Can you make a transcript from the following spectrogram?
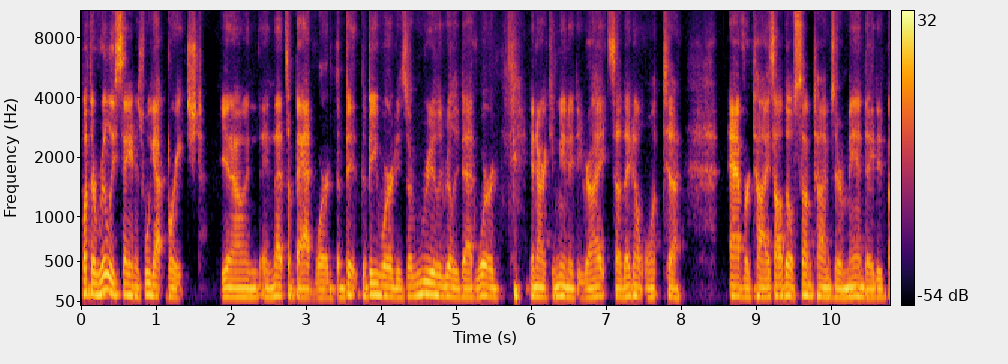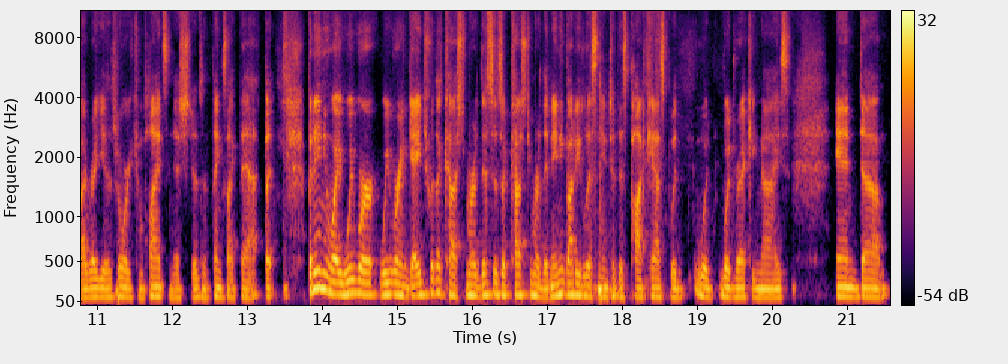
what they're really saying is we got breached you know, and, and that's a bad word. The B, the B word is a really, really bad word in our community, right? So they don't want to advertise, although sometimes they're mandated by regulatory compliance initiatives and things like that. But but anyway, we were we were engaged with a customer. This is a customer that anybody listening to this podcast would would would recognize, and um,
